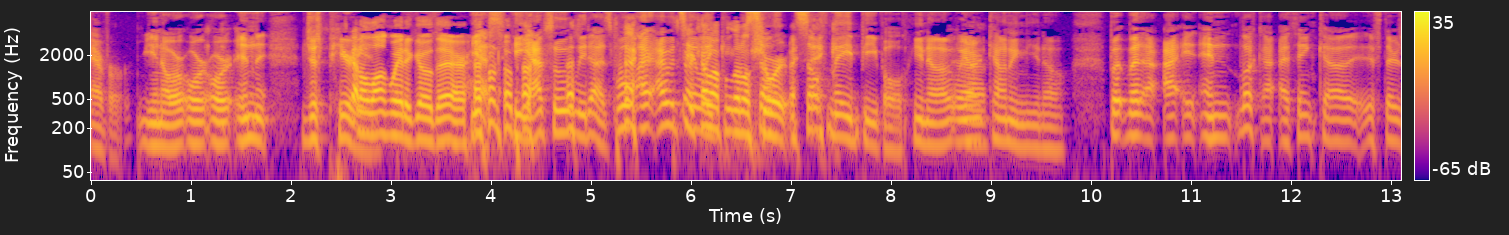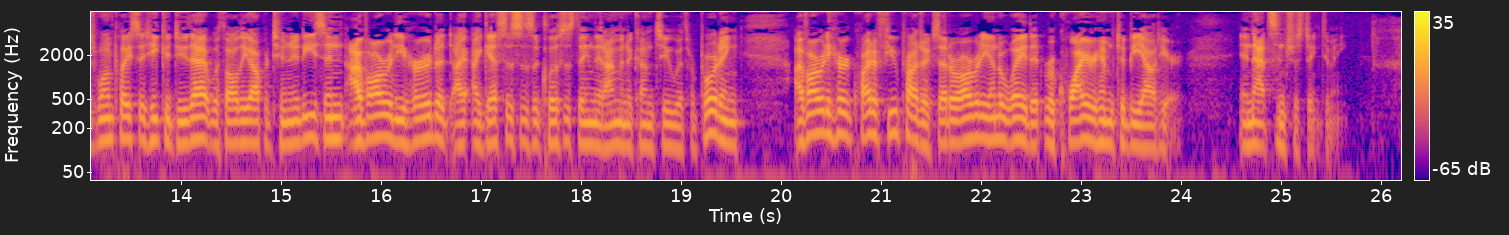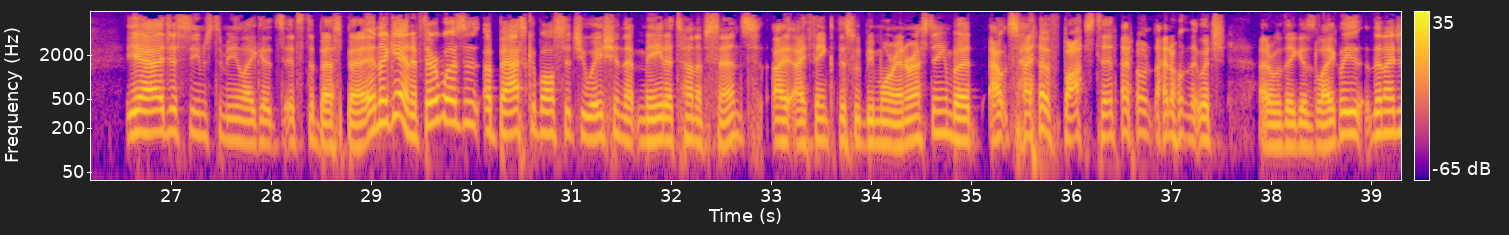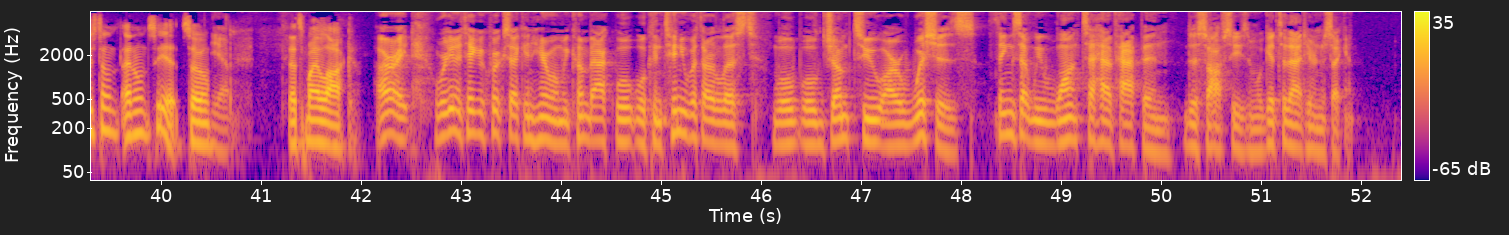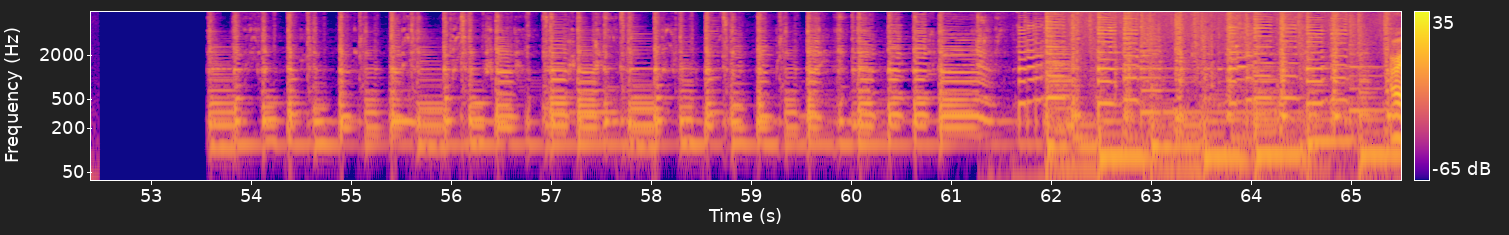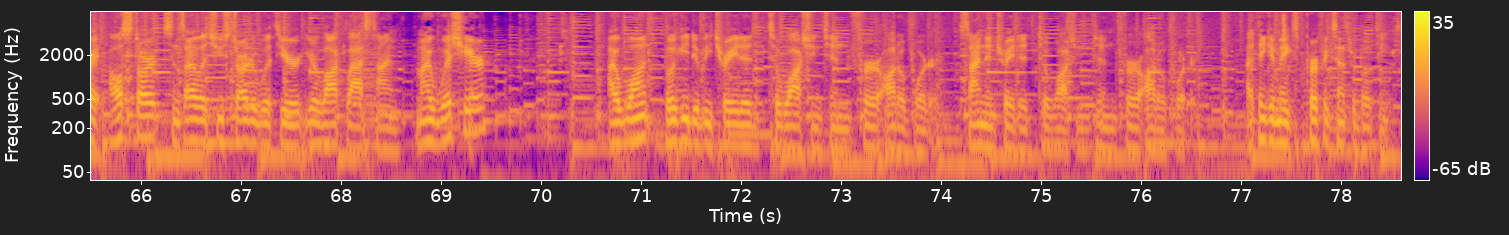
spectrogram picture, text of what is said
ever, you know, or or, or in the just period. Got a long way to go there. Yes, he absolutely does. Well, I, I would say come like up a little self, short, self-made people. You know, we aren't counting. You know, but but I and look, I, I think uh, if there's one place that he could do that with all the opportunities, and I've already heard. I, I guess this is the closest thing that I'm going to come to with reporting. I've already heard quite a few projects that are already underway that require him to be out here, and that's interesting to me. Yeah, it just seems to me like it's it's the best bet. And again, if there was a, a basketball situation that made a ton of sense, I, I think this would be more interesting. But outside of Boston, I don't I don't which I don't think is likely. Then I just don't I don't see it. So Yeah. that's my lock. All right, we're going to take a quick second here. When we come back, we'll we'll continue with our list. We'll we'll jump to our wishes, things that we want to have happen this offseason. We'll get to that here in a second. All right, I'll start since I let you started with your your lock last time. My wish here I want Boogie to be traded to Washington for Otto Porter. Signed and traded to Washington for Otto Porter. I think it makes perfect sense for both teams.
